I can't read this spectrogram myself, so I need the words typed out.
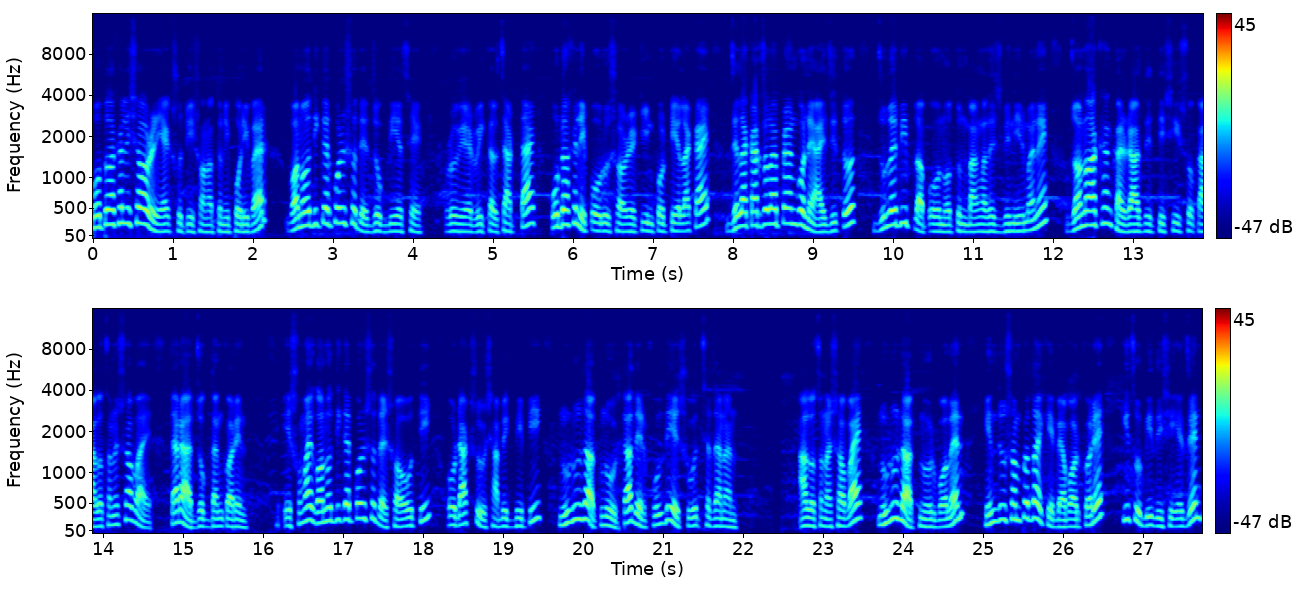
পটুয়াখালী শহরের একশোটি সনাতনী পরিবার গণ অধিকার পরিষদে যোগ দিয়েছে। রবিবার বিকাল চারটায় পটুয়াখালী পৌর শহরের টিনপট্টি এলাকায় জেলা কার্যালয় প্রাঙ্গণে আয়োজিত জুলাই বিপ্লব ও নতুন বাংলাদেশ বিনির্মাণে জন আকাঙ্ক্ষার রাজনীতি শীর্ষক আলোচনা সভায় তারা যোগদান করেন। এ সময় গণ অধিকার পরিষদের সভাপতি ও ডাকসুর সাবেক ভিপি নুরুল হক নূর তাদের ফুল দিয়ে শুভেচ্ছা জানান। আলোচনা সভায় নুরুল হক নূর বলেন, হিন্দু সম্প্রদায়কে ব্যবহার করে কিছু বিদেশি এজেন্ট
